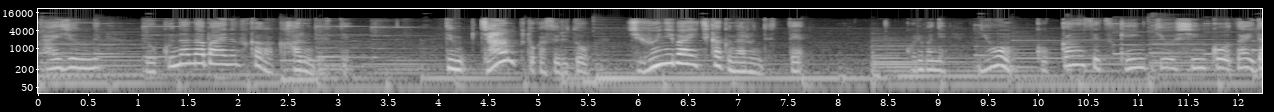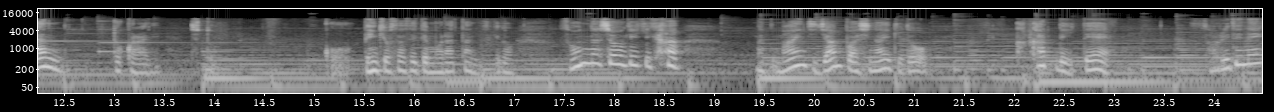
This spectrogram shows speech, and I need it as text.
体重のね67倍の負荷がかかるんですって。でもジャンプとかすると12倍近くなるんですって。これはね日本骨関節研究振興財団とからねちょっとこう勉強させてもらったんですけどそんな衝撃が毎日ジャンプはしないけどかかっていてそれでね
